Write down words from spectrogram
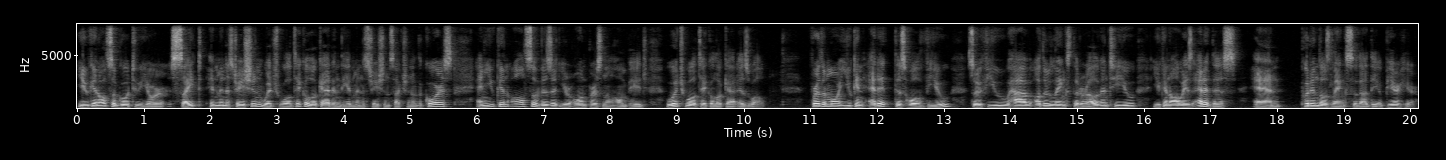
You can also go to your site administration, which we'll take a look at in the administration section of the course. And you can also visit your own personal homepage, which we'll take a look at as well. Furthermore, you can edit this whole view. So if you have other links that are relevant to you, you can always edit this and put in those links so that they appear here.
